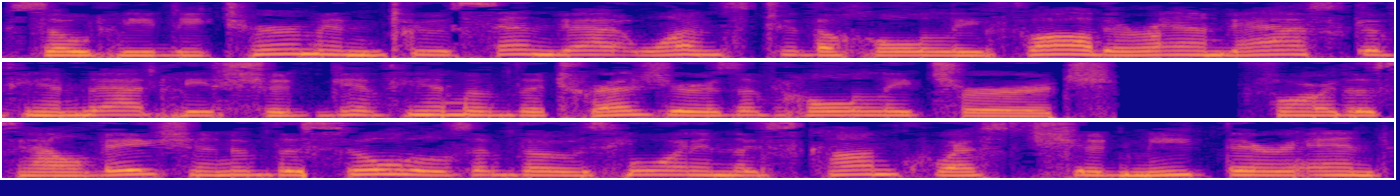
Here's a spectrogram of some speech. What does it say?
So he determined to send at once to the Holy Father and ask of him that he should give him of the treasures of Holy Church, for the salvation of the souls of those who in this conquest should meet their end.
